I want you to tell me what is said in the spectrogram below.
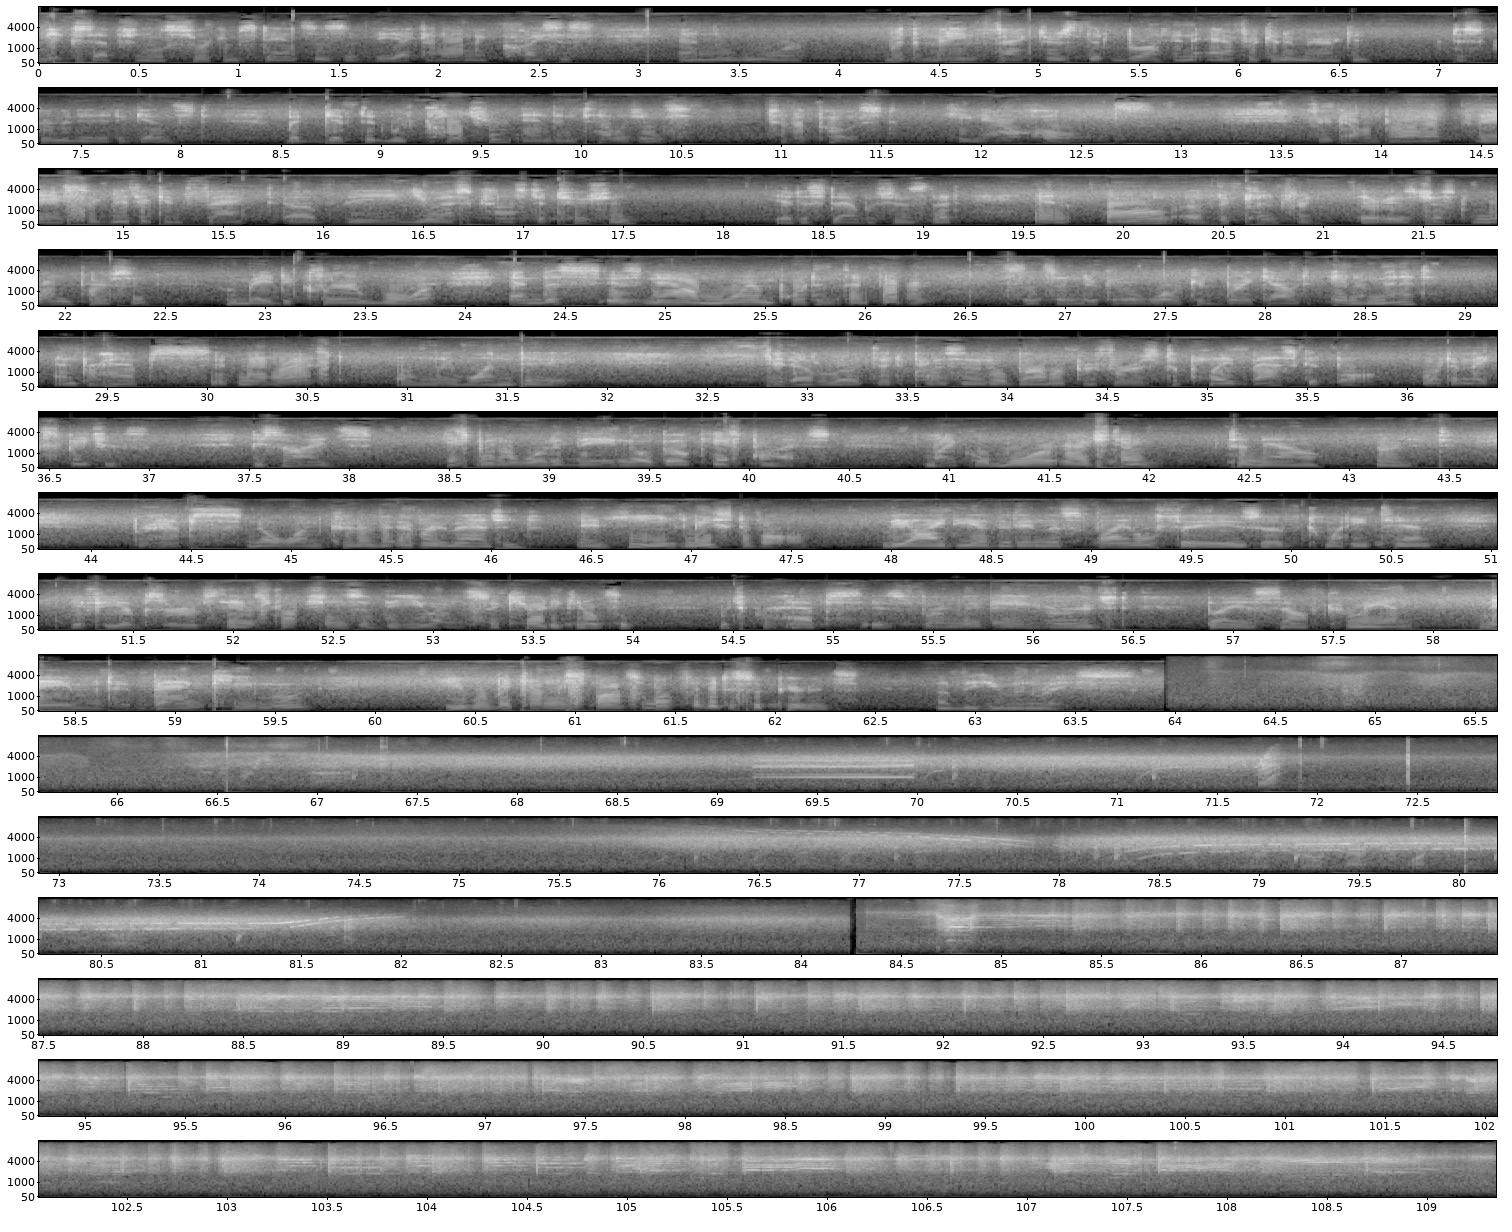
The exceptional circumstances of the economic crisis and the war were the main factors that brought an African American, discriminated against, but gifted with culture and intelligence, to the post he now holds. Fidel brought up the significant fact of the U.S. Constitution. It establishes that in all of the country there is just one person who may declare war, and this is now more important than ever since a nuclear war could break out in a minute, and perhaps it may last only one day. Fidel wrote that President Obama prefers to play basketball or to make speeches. Besides, he's been awarded the Nobel Peace Prize. Michael Moore urged him to now earn it. Perhaps no one could have ever imagined, and he least of all, the idea that in this final phase of 2010, if he observes the instructions of the UN Security Council, which perhaps is firmly being urged by a South Korean named Ban Ki-moon, he will become responsible for the disappearance of the human race.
